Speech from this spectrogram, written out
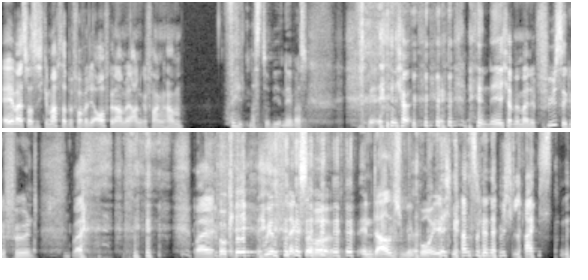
Ey, weißt du, was ich gemacht habe, bevor wir die Aufnahme angefangen haben? Wild masturbiert. Nee, was? Nee, ich habe nee, hab mir meine Füße geföhnt. Weil, weil okay, weird flex, aber indulge me, boy. Ich kann es mir nämlich leisten.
